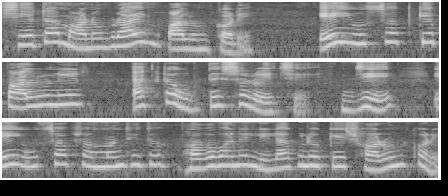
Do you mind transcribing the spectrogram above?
সেটা মানবরাই পালন করে। এই উৎসবকে পালনের একটা উদ্দেশ্য রয়েছে যে, এই উৎসব সম্বন্ধিত ভগবানের লীলাগুলোকে স্মরণ করে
